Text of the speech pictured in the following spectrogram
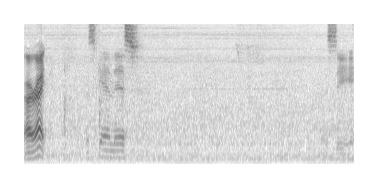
All right, let's scan this. Let's see.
